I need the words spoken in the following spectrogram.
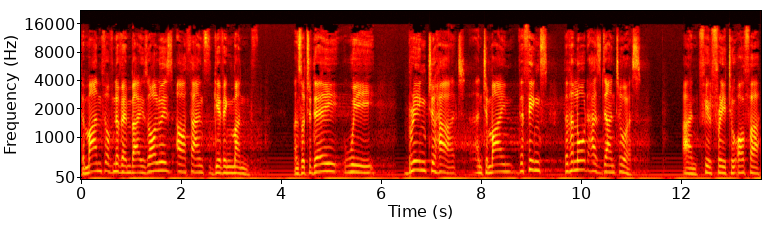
The month of November is always our Thanksgiving month. And so today we bring to heart and to mind the things that the Lord has done to us. And feel free to offer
